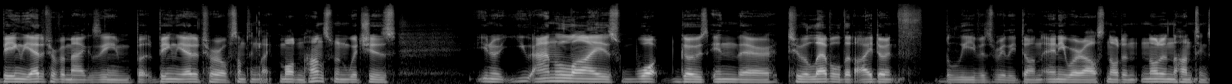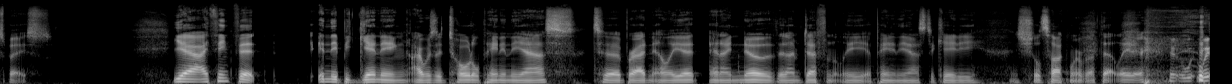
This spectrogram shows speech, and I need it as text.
being the editor of a magazine, but being the editor of something like Modern Huntsman, which is, you know, you analyze what goes in there to a level that I don't th- believe is really done anywhere else, not in not in the hunting space. Yeah, I think that in the beginning I was a total pain in the ass to Brad and Elliot, and I know that I'm definitely a pain in the ass to Katie. And she'll talk more about that later. we, we,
